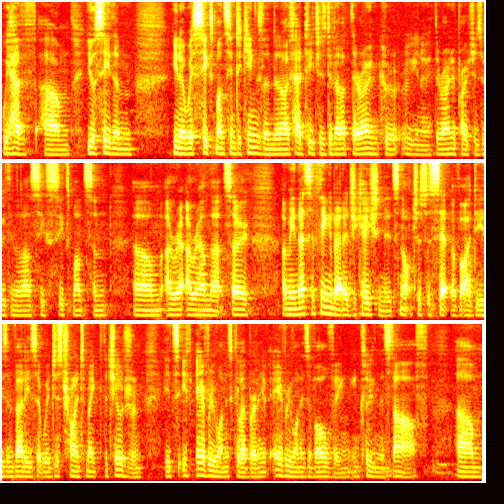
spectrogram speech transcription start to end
We have, um, you'll see them you know, we're six months into Kingsland, and I've had teachers develop their own, you know, their own approaches within the last six six months, and um, ar- around that. So, I mean, that's the thing about education. It's not just a set of ideas and values that we're just trying to make to the children. It's if everyone is collaborating, if everyone is evolving, including the staff, um,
